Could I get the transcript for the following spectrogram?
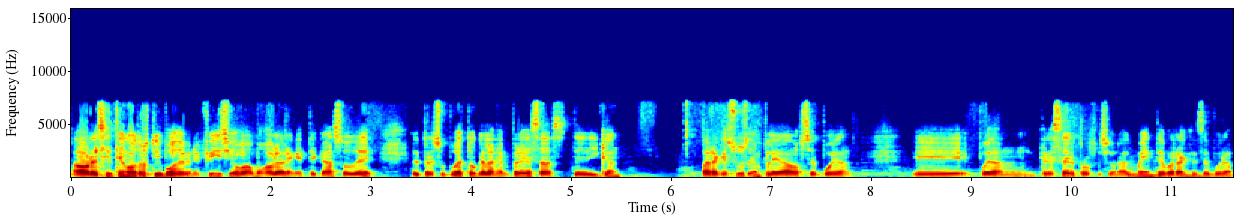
Ahora, existen otros tipos de beneficios. Vamos a hablar en este caso de el presupuesto que las empresas dedican para que sus empleados se puedan eh, puedan crecer profesionalmente, para que se puedan,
